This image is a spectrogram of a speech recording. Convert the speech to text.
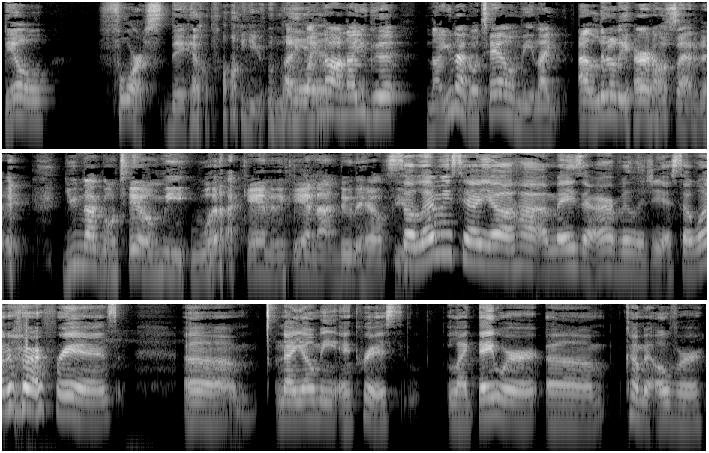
they'll force the help on you. Like, like, no, no, you good. No, you're not gonna tell me. Like, I literally heard on Saturday, you're not gonna tell me what I can and cannot do to help you. So let me tell y'all how amazing our village is. So one of our friends, um, Naomi and Chris, like they were um coming over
